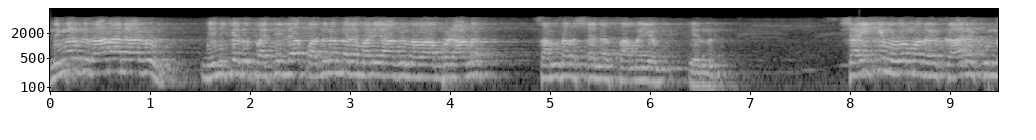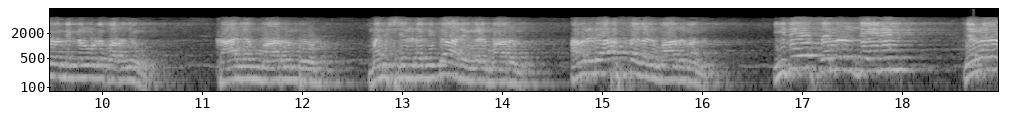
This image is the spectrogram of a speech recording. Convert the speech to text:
നിങ്ങൾക്ക് കാണാനാകും. എനിക്കത് പറ്റില്ല പതിനൊന്നര മണിയാകുന്നതാകുമ്പോഴാണ് സന്ദർശന സമയം എന്ന്. ഷൈഖ് മുഹമ്മദ് കാലക്കുന്ന് നിങ്ങളോട് പറഞ്ഞു കാലം മാറുമ്പോൾ മനുഷ്യരുടെ വികാരങ്ങൾ മാറും. അവരുടെ അവസ്ഥകൾ മാറുമെന്ന്. ഇതേ സെൻട്രൽ ജയിലിൽ ഞങ്ങളെ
